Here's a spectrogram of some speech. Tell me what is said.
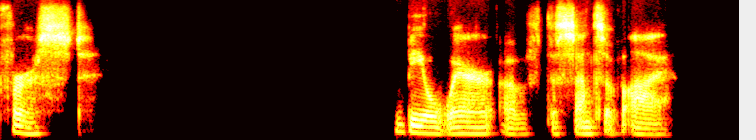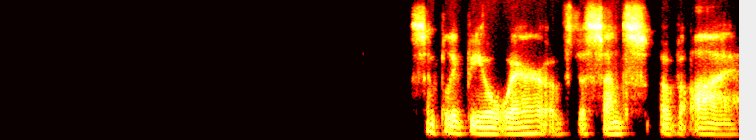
First, be aware of the sense of I. Simply be aware of the sense of I.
